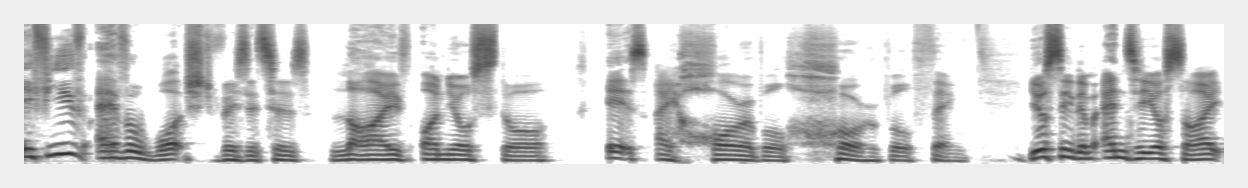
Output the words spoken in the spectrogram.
If you've ever watched visitors live on your store, it's a horrible, horrible thing. You'll see them enter your site,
